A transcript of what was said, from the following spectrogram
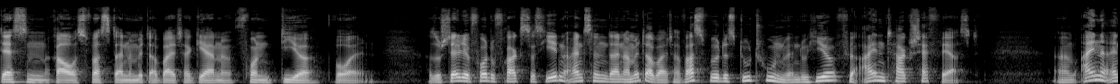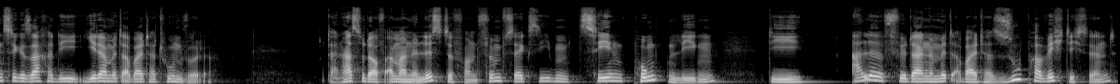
dessen raus, was deine Mitarbeiter gerne von dir wollen. Also stell dir vor, du fragst das jeden einzelnen deiner Mitarbeiter, was würdest du tun, wenn du hier für einen Tag Chef wärst? Ähm, eine einzige Sache, die jeder Mitarbeiter tun würde dann hast du da auf einmal eine Liste von fünf, sechs, sieben, zehn Punkten liegen, die alle für deine Mitarbeiter super wichtig sind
